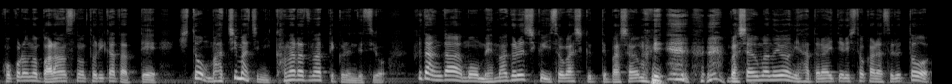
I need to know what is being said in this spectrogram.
心のバランスの取り方って人まちまちに必ずなってくるんですよ。普段がもう目まぐるしく忙しくって馬車馬に 馬車馬のように働いてる人からすると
